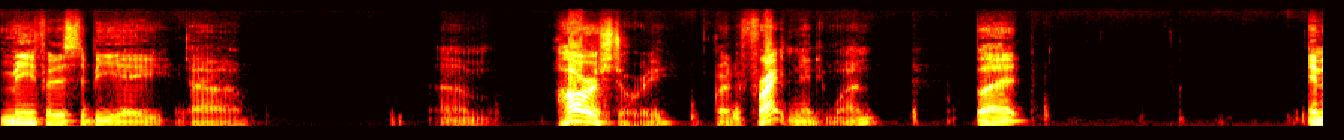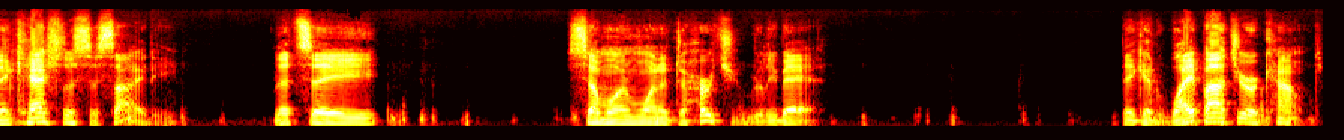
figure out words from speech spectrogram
mean for this to be a uh, um, horror story or to frighten anyone, but in a cashless society, let's say someone wanted to hurt you really bad they could wipe out your account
